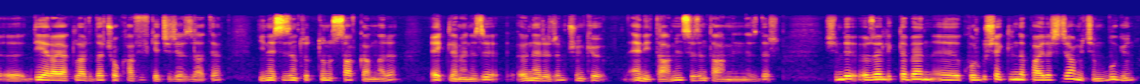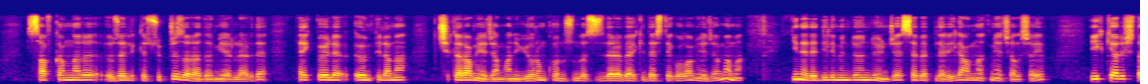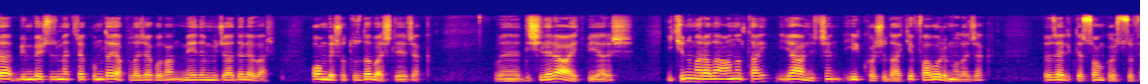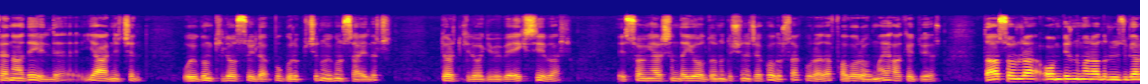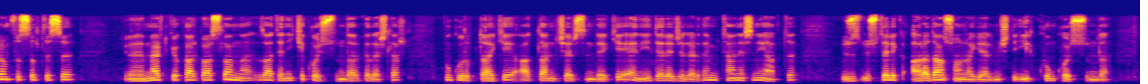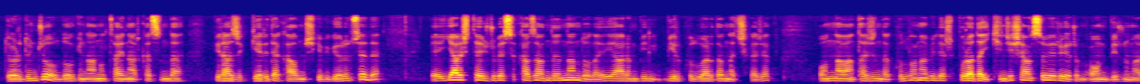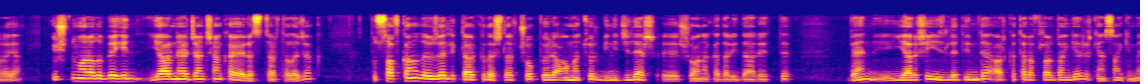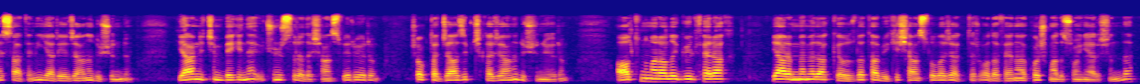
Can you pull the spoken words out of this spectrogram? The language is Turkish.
Ee, Diğer ayakları da çok hafif geçeceğiz zaten. Yine sizin tuttuğunuz safkanları eklemenizi öneririm. Çünkü en iyi tahmin sizin tahmininizdir. Şimdi özellikle ben e, kurgu şeklinde paylaşacağım için bugün safkanları özellikle sürpriz aradığım yerlerde pek böyle ön plana çıkaramayacağım. Hani yorum konusunda sizlere belki destek olamayacağım ama yine de dilimin döndüğünce sebepleriyle anlatmaya çalışayım. İlk yarışta 1500 metre kumda yapılacak olan meydan mücadele var. 15.30'da başlayacak. Dişilere ait bir yarış. 2 numaralı Anıltay yarın için ilk koşudaki favorim olacak. Özellikle son koşusu fena değildi. Yarın için uygun kilosuyla bu grup için uygun sayılır. 4 kilo gibi bir eksiği var. E, son yarışında iyi olduğunu düşünecek olursak burada favori olmayı hak ediyor. Daha sonra 11 numaralı Rüzgar'ın fısıltısı e, Mert Gökalp Arslan'la zaten iki koşusunda arkadaşlar bu gruptaki atların içerisindeki en iyi derecelerden bir tanesini yaptı. Üstelik aradan sonra gelmişti ilk kum koşusunda. Dördüncü oldu. O gün Anıltay'ın arkasında birazcık geride kalmış gibi görünse de e, yarış tecrübesi kazandığından dolayı yarın bir, bir kulvardan da çıkacak. Onun avantajını da kullanabilir. Burada ikinci şansı veriyorum 11 numaraya. 3 numaralı Behin yarın Ercan Çankaya ile start alacak. Bu safkanı da özellikle arkadaşlar çok böyle amatör biniciler e, şu ana kadar idare etti. Ben e, yarışı izlediğimde arka taraflardan gelirken sanki mesafenin yarayacağını düşündüm. Yarın için Behin'e 3. sırada şans veriyorum. Çok da cazip çıkacağını düşünüyorum. 6 numaralı Gülferah yarın Mehmet Akyavuz'da tabii ki şanslı olacaktır. O da fena koşmadı son yarışında.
